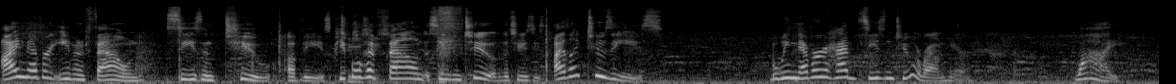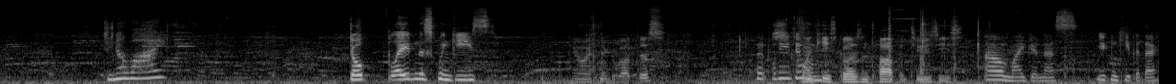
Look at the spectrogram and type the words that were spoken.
I never even found season two of these. People have found season two of the Twozies. I like Twozies, but we never had season two around here. Why? Do you know why? Don't blame the Squinkies. You know what I think about this? What, what are you doing? Squinkies goes on top of Twozies. Oh my goodness. You can keep it there.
